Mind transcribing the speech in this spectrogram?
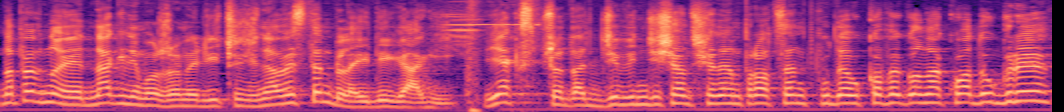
Na pewno jednak nie możemy liczyć na występ Lady Gagi. Jak sprzedać 97% pudełkowego nakładu gry?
